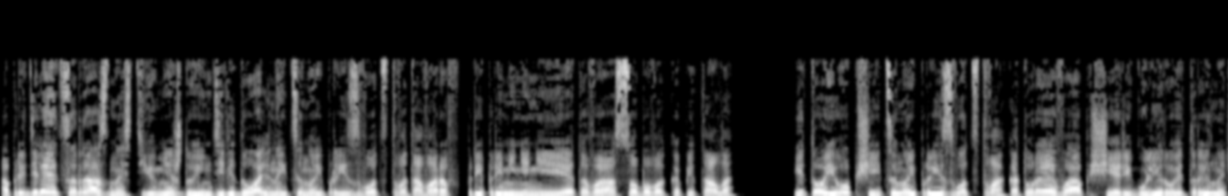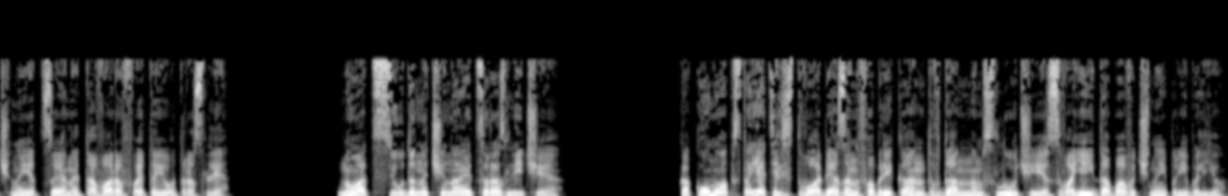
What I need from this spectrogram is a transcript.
определяется разностью между индивидуальной ценой производства товаров при применении этого особого капитала и той общей ценой производства, которая вообще регулирует рыночные цены товаров этой отрасли. Но отсюда начинается различие. Какому обстоятельству обязан фабрикант в данном случае своей добавочной прибылью?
